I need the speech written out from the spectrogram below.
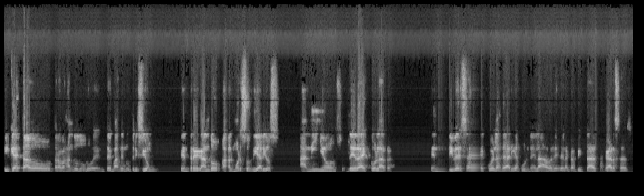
y que ha estado trabajando duro en temas de nutrición, entregando almuerzos diarios a niños de edad escolar en diversas escuelas de áreas vulnerables de la capital, las Garzas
